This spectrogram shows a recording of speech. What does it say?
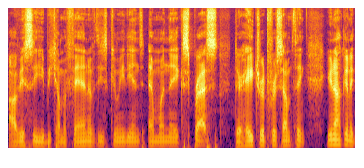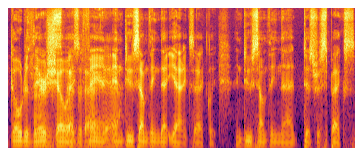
obviously, you become a fan of these comedians, and when they express their hatred for something, you're not going to go to their show as a that, fan yeah. and do something that, yeah, exactly, and do something that disrespects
